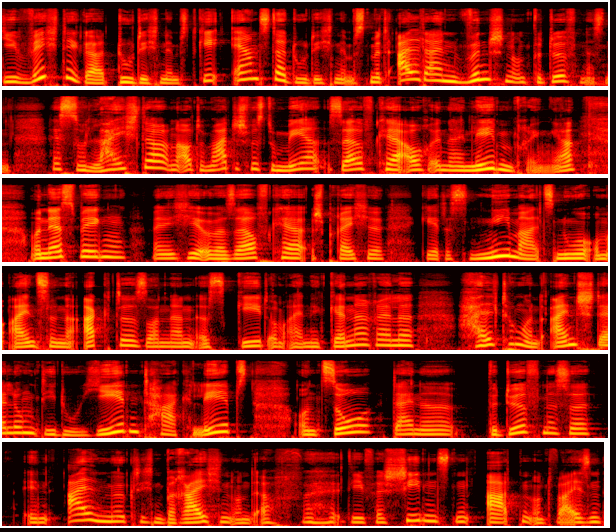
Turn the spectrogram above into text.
je wichtiger du dich nimmst, je ernster du dich nimmst mit all deinen Wünschen und Bedürfnissen, desto leichter und automatisch wirst du mehr Self-Care auch in dein Leben bringen, ja? Und deswegen, wenn ich hier über Self-Care spreche, geht es niemals nur um einzelne Akte, sondern es geht um eine generelle Haltung und Einstellung, die du jeden Tag lebst und so deine Bedürfnisse in allen möglichen Bereichen und auf die verschiedensten Arten und Weisen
